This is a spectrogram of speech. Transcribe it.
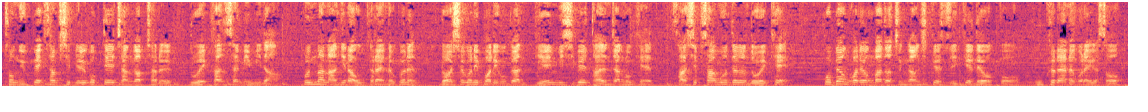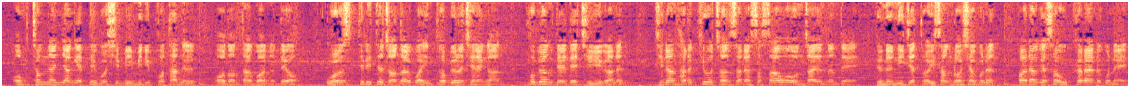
총 637대의 장갑차를 노획한 셈입니다. 뿐만 아니라 우크라이나군은 러시아군이 버리고 간 BM-21 다연장 로켓 44문 등을 노획해 포병 활용마저 증강시킬 수 있게 되었고 우크라이나군에게서 엄청난 양의 152mm 포탄을 얻었다고 하는데요. 월스트리트 저널과 인터뷰를 진행한 포병 대대 지휘관은 지난 하르키우 전선에서 싸워온 자였는데 그는 이제 더 이상 러시아군은 화력에서 우크라이나군의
